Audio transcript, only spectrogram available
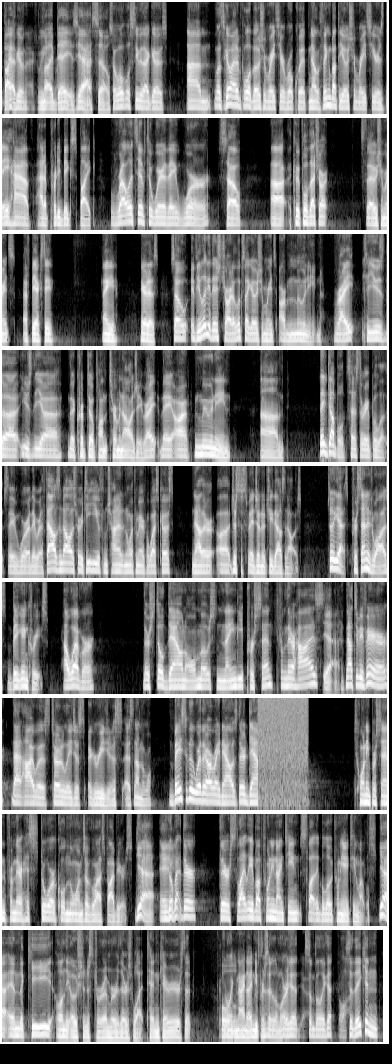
five, Give the next week. five days yeah so So we'll, we'll see where that goes. Um, let's go ahead and pull up ocean rates here real quick. Now, the thing about the ocean rates here is they have had a pretty big spike relative to where they were. So, uh, can we pull up that chart? It's the ocean rates, FBXD. Thank you. Here it is. So, if you look at this chart, it looks like ocean rates are mooning, right? To use the use the uh, the crypto pump terminology, right? They are mooning. Um, They've doubled since their April lows. They were they were a thousand dollars for a TEU from China to North America West Coast. Now they're uh, just a smidge under two thousand dollars. So yes, percentage wise, big increase. However, they're still down almost ninety percent from their highs. yeah Now, to be fair, that high was totally just egregious. That's not normal. Basically, where they are right now is they're down 20% from their historical norms over the last five years. yeah and Go back, they're they're slightly above 2019, slightly below 2018 levels. Yeah, and the key on the ocean is to remember there's what ten carriers that hold like ninety 90% of the market, Yeah. something like that. So they can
